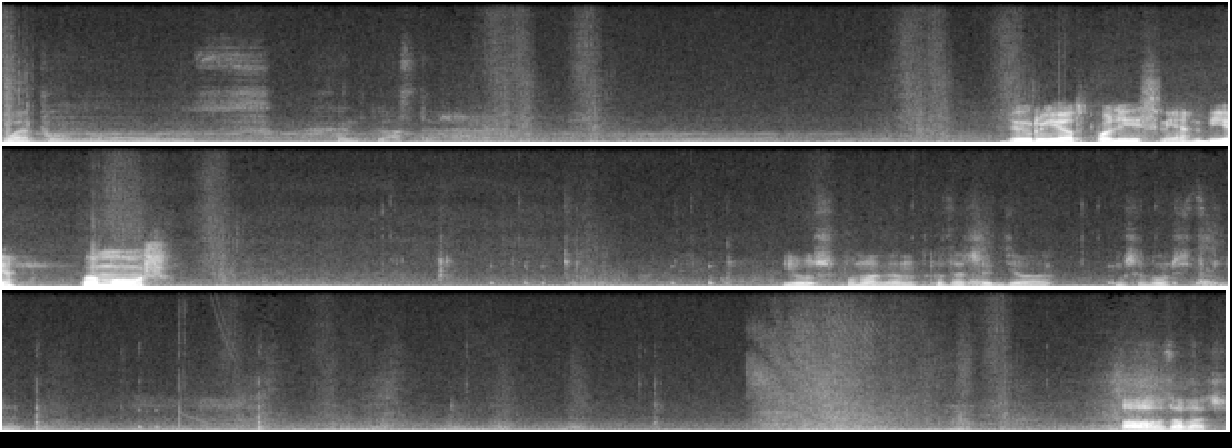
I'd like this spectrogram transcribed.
Weapons... Hand blaster. Riot Police mnie bije. Pomóż. Już, pomagam, tylko zobaczę jak działa. Muszę włączyć skillę. O, zobacz!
